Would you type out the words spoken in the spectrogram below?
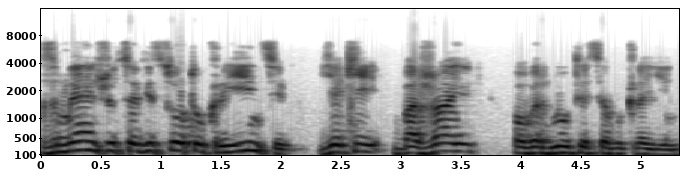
зменшується відсоток українців, які бажають повернутися в Україну.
